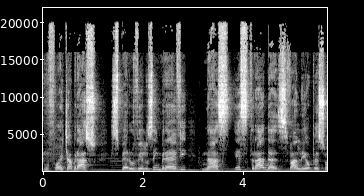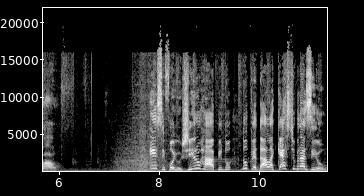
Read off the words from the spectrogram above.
Um forte abraço, espero vê-los em breve nas estradas. Valeu, pessoal! Esse foi o Giro Rápido do Pedala Cast Brasil.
